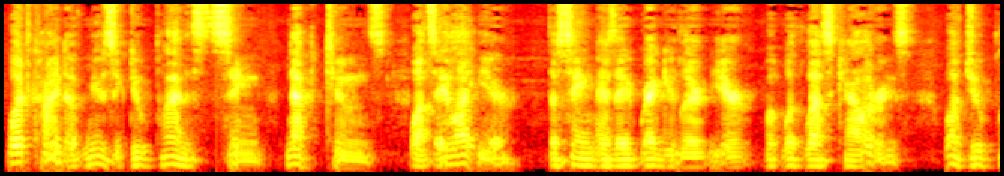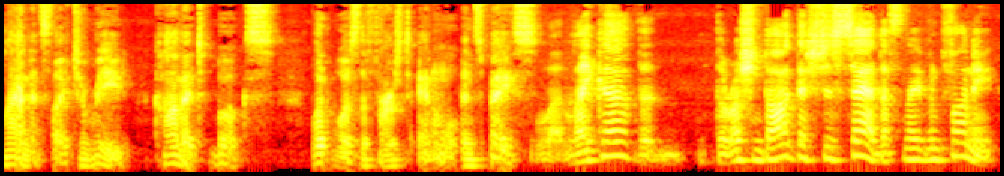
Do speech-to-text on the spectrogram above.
What kind of music do planets sing? Neptunes. What's a light year? The same as a regular year, but with less calories. What do planets like to read? Comet books. What was the first animal in space? L- Laika, the the Russian dog. That's just sad. That's not even funny.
